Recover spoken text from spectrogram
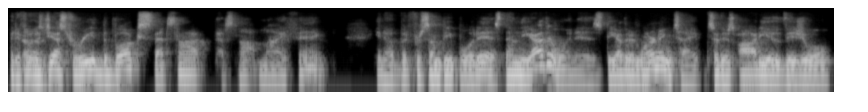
But if got it was it. just read the books, that's not that's not my thing. You know, but for some people it is. Then the other one is the other learning type. So there's audio, visual,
